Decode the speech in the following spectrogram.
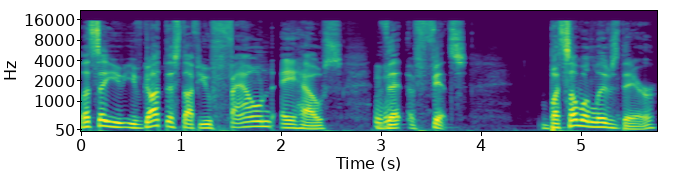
let's say you, you've got this stuff, you found a house that fits, but someone lives there.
